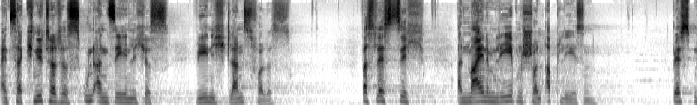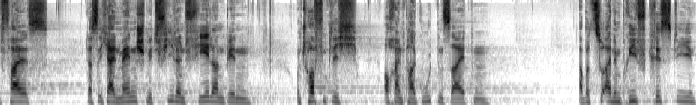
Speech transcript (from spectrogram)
ein zerknittertes, unansehnliches, wenig glanzvolles. Was lässt sich an meinem Leben schon ablesen. Bestenfalls, dass ich ein Mensch mit vielen Fehlern bin und hoffentlich auch ein paar guten Seiten. Aber zu einem Brief Christi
